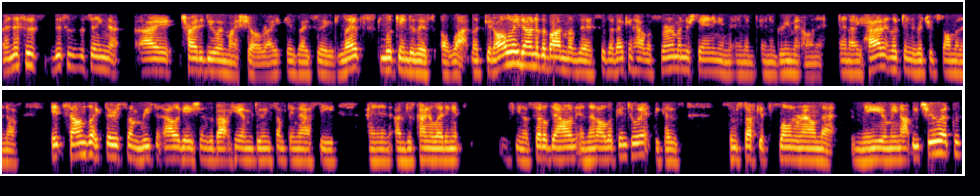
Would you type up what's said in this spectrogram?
and this is this is the thing that I try to do in my show. Right? Is I say let's look into this a lot. Let's get all the way down to the bottom of this so that I can have a firm understanding and, and an agreement on it. And I haven't looked into Richard Stallman enough. It sounds like there's some recent allegations about him doing something nasty and I'm just kind of letting it, you know, settle down, and then I'll look into it because some stuff gets flown around that may or may not be true at the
